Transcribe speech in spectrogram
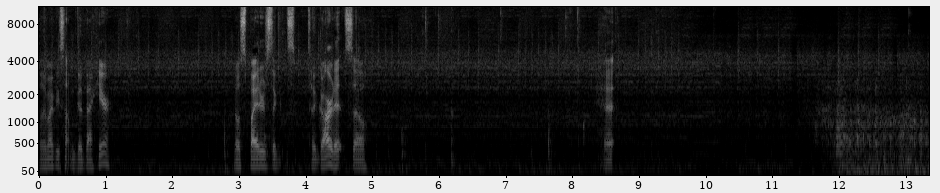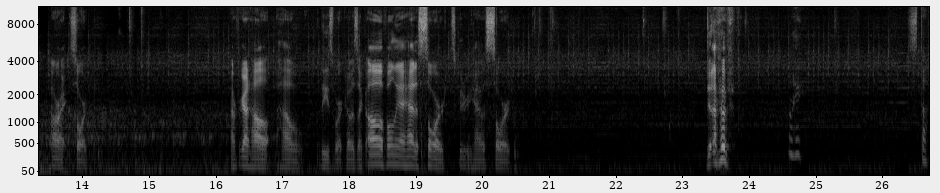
there might be something good back here. No spiders to to guard it, so. Sword. I forgot how, how these work. I was like, oh, if only I had a sword. Scooter, you have a sword. Okay. Stuff.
